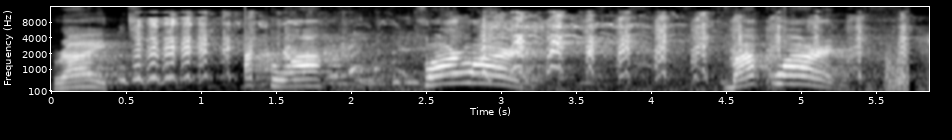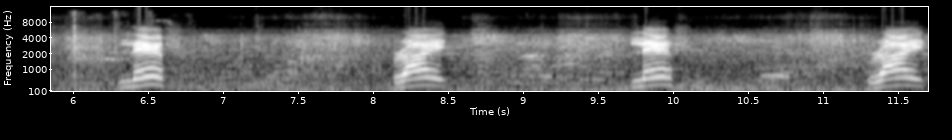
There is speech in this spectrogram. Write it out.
right. Atwa, forward, backward, left, right, left, right.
